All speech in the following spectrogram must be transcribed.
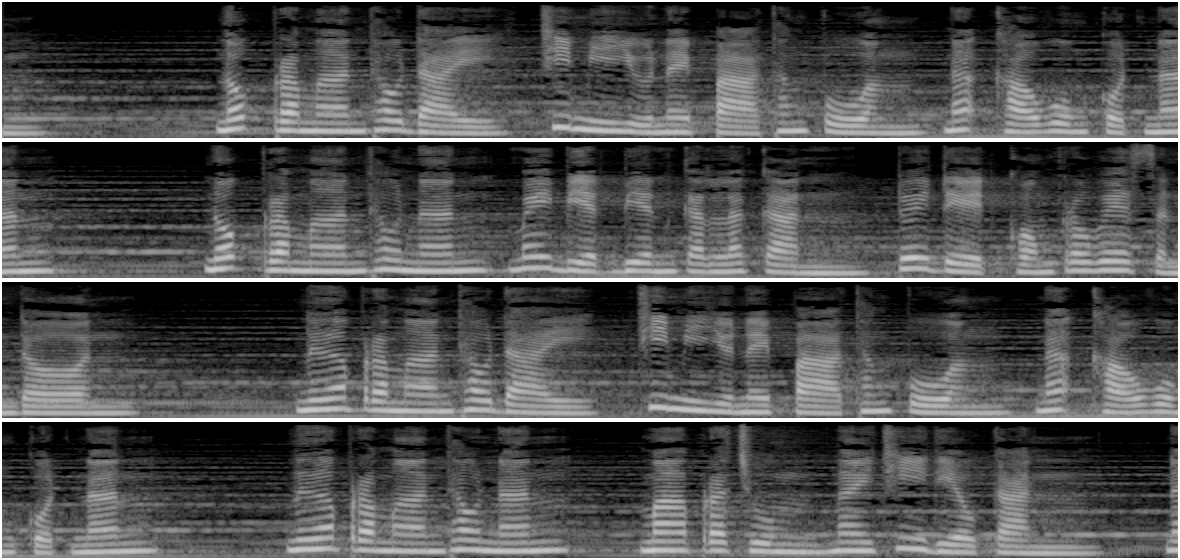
ร นกประมาณเท่าใดที่มีอยู่ในป่าทั้งปวง ณเขาวงกฏนั้น นกประมาณเท่านั้นไม่เบียดเบียนกันละกัน ด้วยเดชของพระเวสสันดร เนื้อประมาณเท่าใดที่มีอยู่ในป่าทั้งปวง ณเขาวงกฏนั้น เนื้อประมาณเท่านั้น มาประชุมในที่เดียวกัน ใน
